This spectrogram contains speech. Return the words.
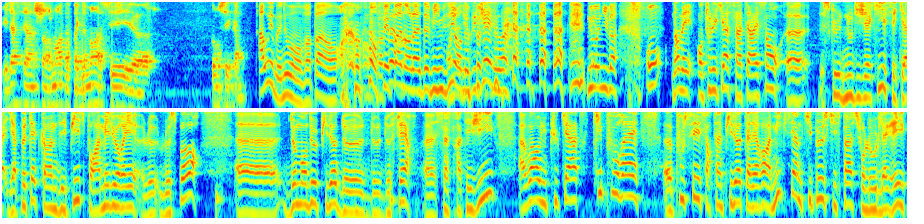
Et là c'est un changement de règlement assez euh, conséquent. Ah oui, mais nous, on va pas, on, on, fait pas, dans la demi-mesure. On a nous. du budget, nous. hein. nous, on y va. On- Non, mais en tous les cas, c'est intéressant. Euh, ce que nous dit Jackie, c'est qu'il y a, peut-être quand même des pistes pour améliorer le, le sport. Euh, demander au pilote de, de- de faire euh, sa stratégie. Avoir une Q4 qui pourrait pousser certains pilotes à l'erreur et mixer un petit peu ce qui se passe sur le haut de la grille,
